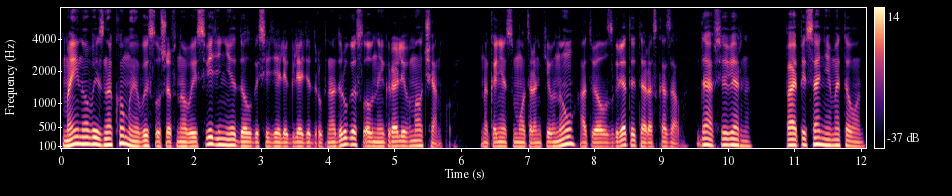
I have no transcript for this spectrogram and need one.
Мои новые знакомые, выслушав новые сведения, долго сидели, глядя друг на друга, словно играли в молчанку. Наконец Мотран кивнул, отвел взгляд, и та рассказала. «Да, все верно. По описаниям это он.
